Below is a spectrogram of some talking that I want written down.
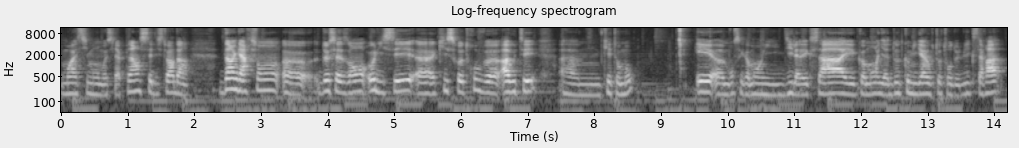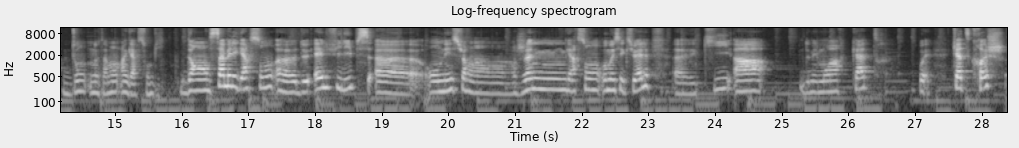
Moi Simon Homo sapiens, c'est l'histoire d'un d'un garçon euh, de 16 ans au lycée euh, qui se retrouve euh, outé, qui est homo. Et bon, c'est comment il deal avec ça, et comment il y a d'autres coming out autour de lui, etc. Dont notamment un garçon bi. Dans Sam et les garçons de Elle Phillips, on est sur un jeune garçon homosexuel qui a, de mémoire, 4... Ouais, quatre crushs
